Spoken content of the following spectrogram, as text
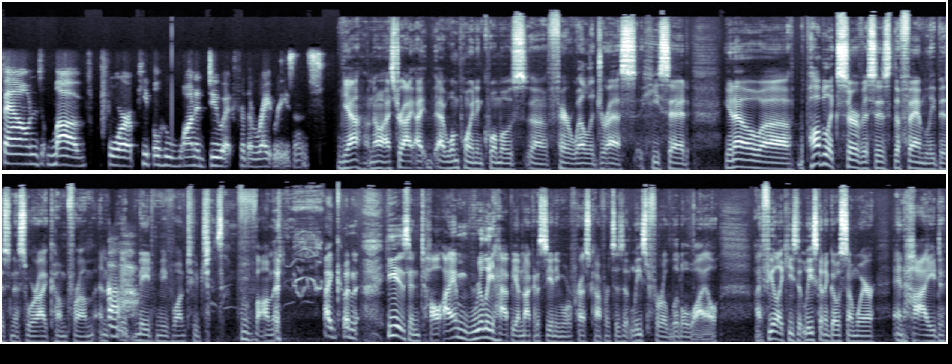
found love for people who want to do it for the right reasons. Yeah, no, I, I at one point in Cuomo's uh, farewell address, he said, you know, uh, public service is the family business where I come from, and it made me want to just vomit. I couldn't. He is intolerable. I am really happy I'm not going to see any more press conferences, at least for a little while. I feel like he's at least going to go somewhere and hide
